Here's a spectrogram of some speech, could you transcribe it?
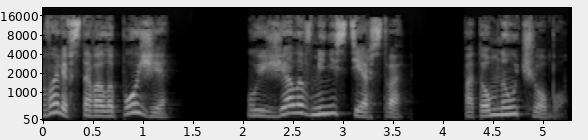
Валя вставала позже, уезжала в министерство, потом на учебу.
